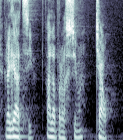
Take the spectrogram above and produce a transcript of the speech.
Ragazzi, alla prossima, ciao!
